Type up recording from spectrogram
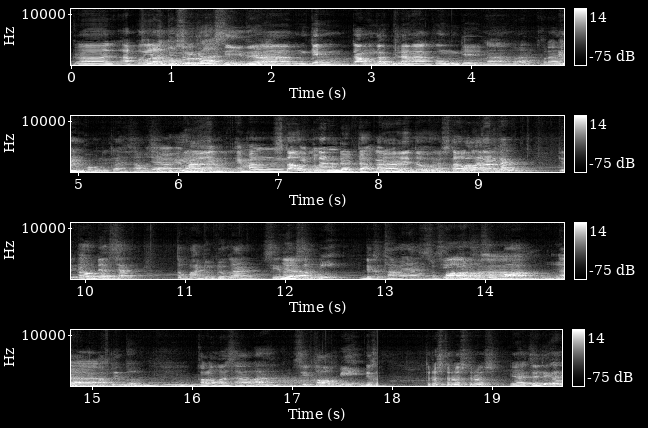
eh, aku Kurang yang disuruh. komunikasi gitu ya. Nah, mungkin kamu nggak bilang aku mungkin. nah malah kurang komunikasi sama si Ya, emang kan. emang Setahu itu kan- mendadak kan. Nah, itu. Nah, setahu kan- kan kita udah set tempat duduk kan si Iya. Raster nih deket sama yang sini Support. loh support Ah, nah iya. waktu itu kalau nggak salah si Toby deket Terus terus terus. Ya jadi kan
